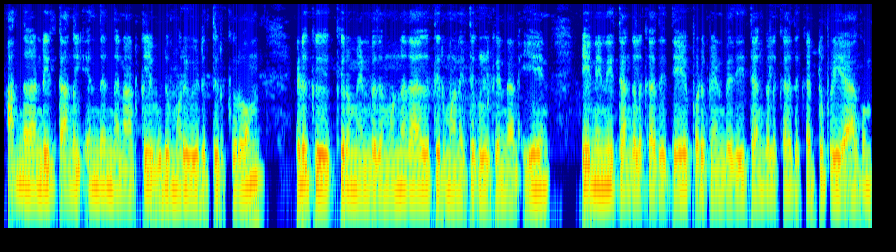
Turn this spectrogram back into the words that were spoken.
அந்த ஆண்டில் தாங்கள் எந்தெந்த நாட்களில் விடுமுறை எடுத்திருக்கிறோம் எடுக்கிறோம் என்பதை முன்னதாக தீர்மானித்துக் கொள்கின்றனர். ஏன்? ஏனெனில் தங்களுக்கு அது தேவைப்படும் என்பதை தங்களுக்கு அது கட்டுப்படியாகும்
